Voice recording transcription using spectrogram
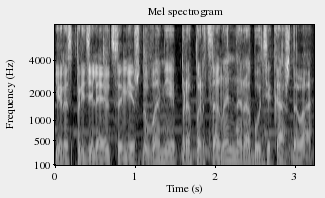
и распределяются между вами пропорционально работе каждого.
